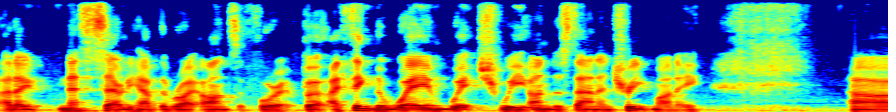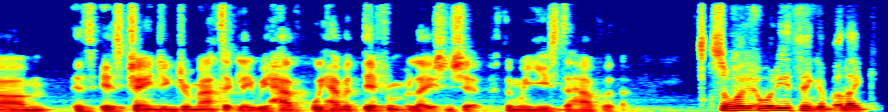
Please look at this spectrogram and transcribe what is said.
I don't necessarily have the right answer for it, but I think the way in which we understand and treat money um, is is changing dramatically. We have we have a different relationship than we used to have with it. So what what do you think about like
